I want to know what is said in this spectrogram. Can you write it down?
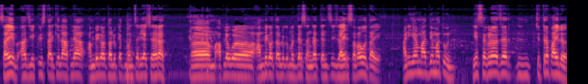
साहेब आज एकवीस तारखेला आपल्या आंबेगाव तालुक्यात मंचर या शहरात आपल्या व आंबेगाव तालुका मतदारसंघात त्यांची जाहीर सभा होत आहे. आणि या माध्यमातून हे सगळं जर चित्र पाहिलं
